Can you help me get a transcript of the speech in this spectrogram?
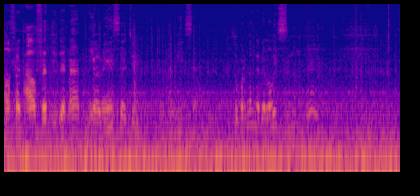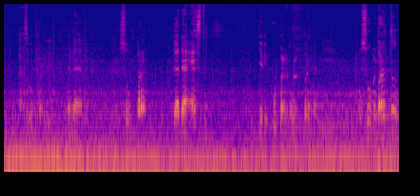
Alfred Alfred juga nanti. nggak bisa cuy nggak bisa Superman nggak ada Lois Hmm, nggak super dia benar. Super gak ada S tuh. jadi Uber Super man. Super tuh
